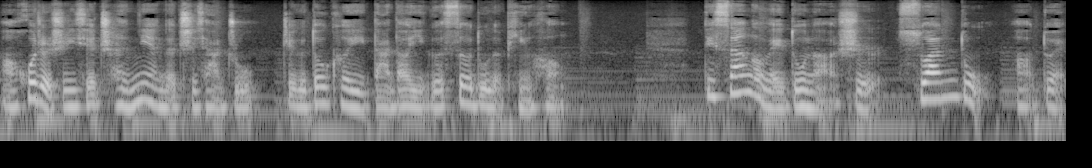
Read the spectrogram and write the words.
啊，或者是一些陈年的赤霞珠，这个都可以达到一个色度的平衡。第三个维度呢是酸度啊，对，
